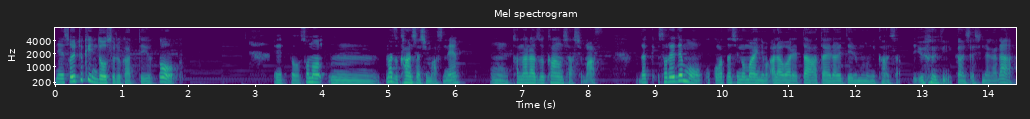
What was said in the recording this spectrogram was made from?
で、そういう時にどうするかっていうと、えっと、その、うん、まず感謝しますね。うん、必ず感謝します。だけ、それでも、ここ私の前にも現れた与えられているものに感謝っていうふうに 感謝しながら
